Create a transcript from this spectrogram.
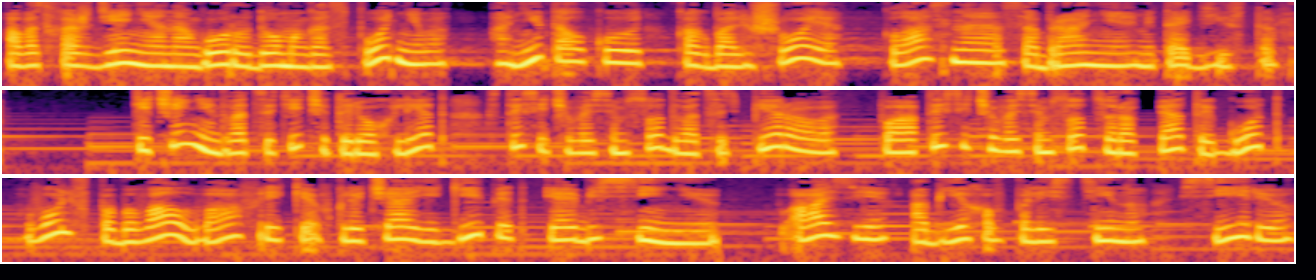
А восхождение на гору Дома Господнего они толкуют как большое, классное собрание методистов. В течение 24 лет с 1821 по 1845 год Вольф побывал в Африке, включая Египет и Абиссинию, в Азии, объехав Палестину, Сирию,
